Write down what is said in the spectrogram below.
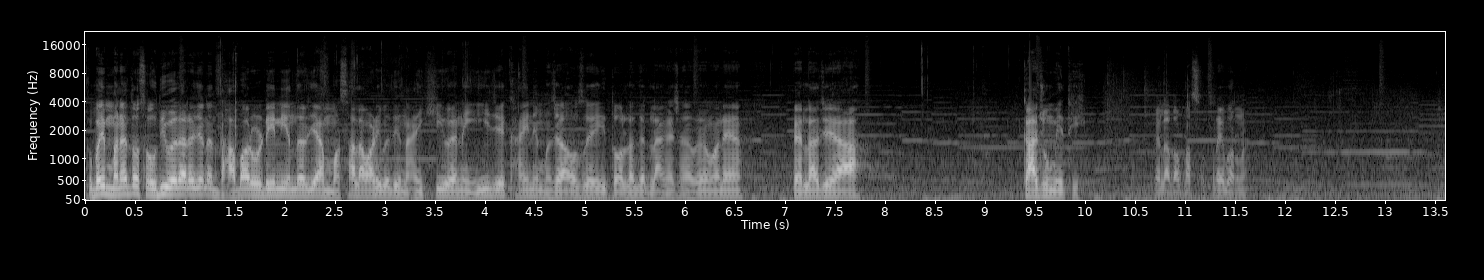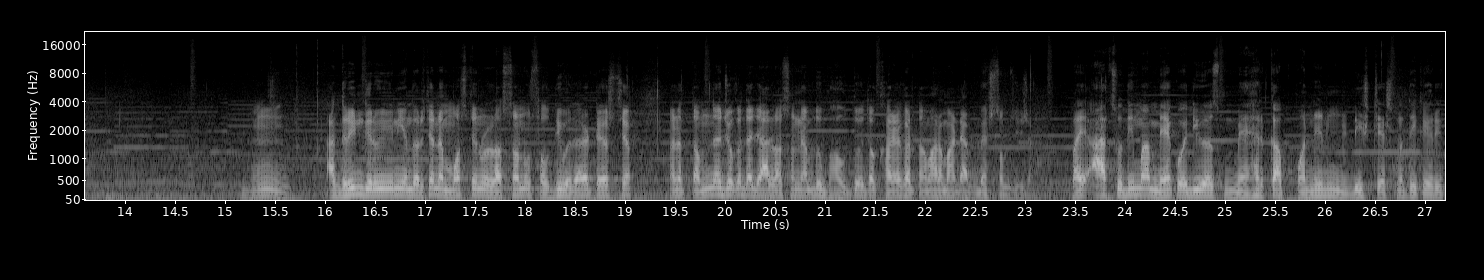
તો ભાઈ મને તો સૌથી વધારે છે ને ધાબા રોટીની અંદર જે આ મસાલાવાળી બધી નાખી હોય અને એ જે ખાઈને મજા આવશે એ તો અલગ જ લાગે છે. હવે મને પહેલાં જે આ કાજુ મેથી પહેલાં તો આપણા સબસ્ક્રાઈબરને હમ આ ગ્રીન ગ્રેવીની અંદર છે ને મસ્ત એનું લસણનું સૌથી વધારે ટેસ્ટ છે. અને તમને જો કદાચ આ લસણને આ બધું ભાવતું હોય તો ખરેખર તમારા માટે આ બેસ્ટ સબ્જી છે ભાઈ, આજ સુધીમાં મેં કોઈ દિવસ મહેરકા પનીરની ડીશ ટેસ્ટ નથી કરી.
